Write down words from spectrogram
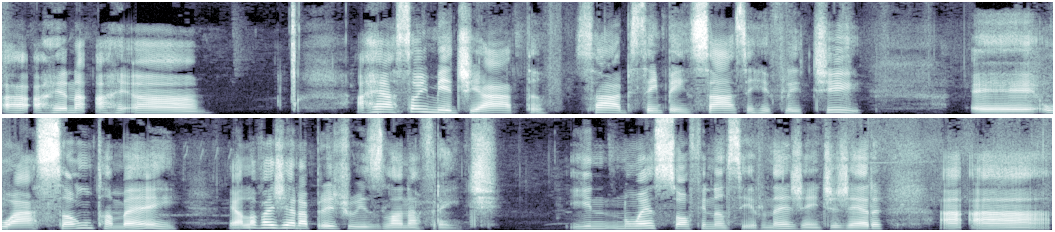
a, a, a, a reação imediata, sabe, sem pensar, sem refletir, é, ou a ação também, ela vai gerar prejuízo lá na frente. E não é só financeiro, né, gente? Gera a, a,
